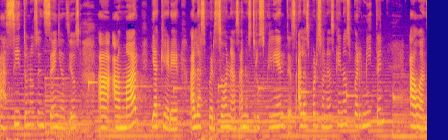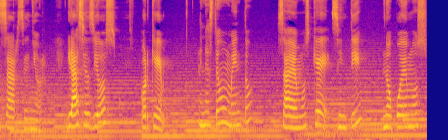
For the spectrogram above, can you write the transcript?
así tú nos enseñas, Dios, a amar y a querer a las personas, a nuestros clientes, a las personas que nos permiten avanzar, Señor. Gracias, Dios, porque en este momento sabemos que sin ti no podemos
